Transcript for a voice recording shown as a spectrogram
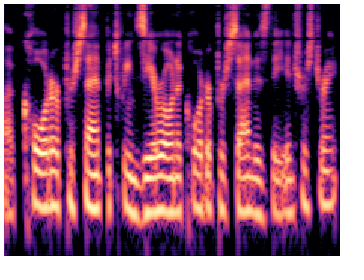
a, a quarter percent, between zero and a quarter percent is the interest rate.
